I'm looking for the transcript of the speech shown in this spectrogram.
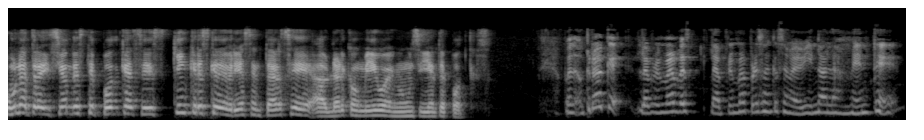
una tradición de este podcast es, ¿quién crees que debería sentarse a hablar conmigo en un siguiente podcast? Bueno, creo que la primera vez, la primera persona que se me vino a la mente,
